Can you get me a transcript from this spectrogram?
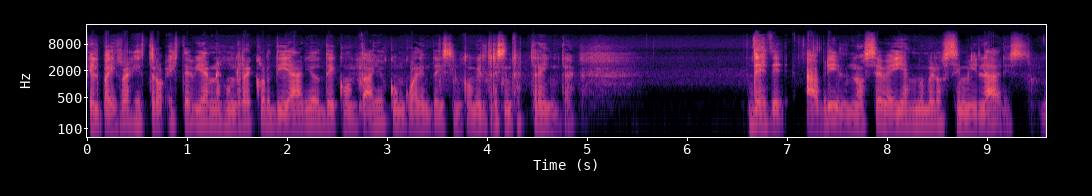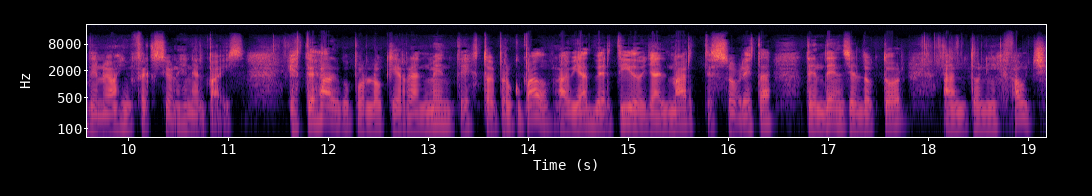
El país registró este viernes un récord diario de contagios con 45.330. Desde abril no se veían números similares de nuevas infecciones en el país. Esto es algo por lo que realmente estoy preocupado. Había advertido ya el martes sobre esta tendencia el doctor Anthony Fauci,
